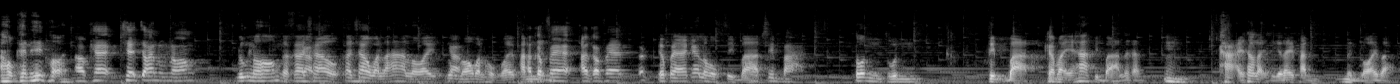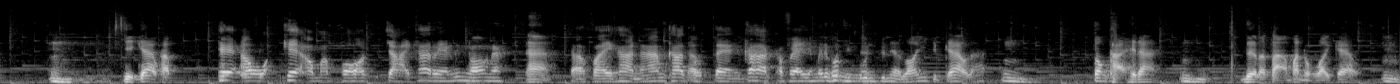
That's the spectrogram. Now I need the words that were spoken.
เอาแค่นี้ก่อน เอาแค่แค่จ้างลูกน้อง ลูกน้องกับค่าครับเช่า ค่าเช่าวันละห้าร้อยคลูรับ กน้องวันหกร้อยพันเอากาแฟเอากาแฟสักกาแฟแก้วละหกสิบาท สิบบาท ต้นทุนสิบบาทกำไรห้าสิบาทแล้วกัน อืมขายเท่าไหร่ถึงจะได้พันหนึ่งร้อยบาท อืมกี่แก้วครับแค่เอาแค่เอามาพอจ่ายค่าแรงลูกน้องนะอ่า ค่าไฟค่าน้ำค่าครัตบกแต่งค่ากาแฟยังไม่ได้พูต้ดนถึงทุนคือเนี่ยร้อยยี่สิบแก้วแล้ว อืม ต้องขายให้ได้อืมเดือนละสามพันหกร้อยแก้วอืม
